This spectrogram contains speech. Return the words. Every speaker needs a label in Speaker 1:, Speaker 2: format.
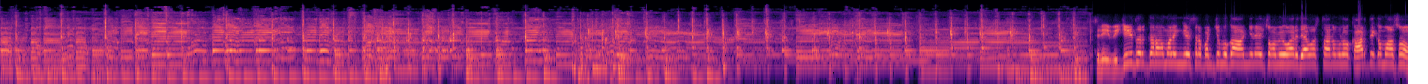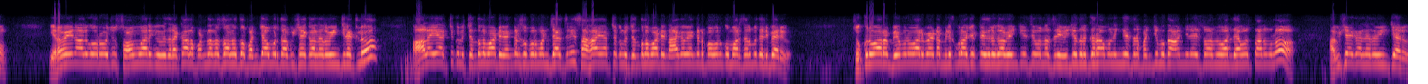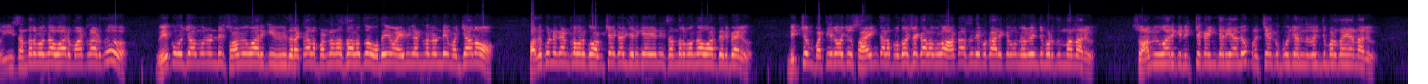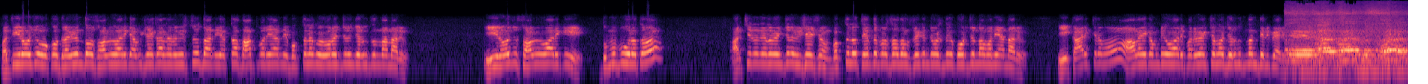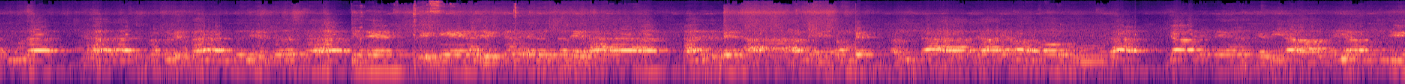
Speaker 1: శ్రీ విజయ రామలింగేశ్వర పంచముఖ ఆంజనేయ స్వామివారి దేవస్థానంలో కార్తీక మాసం ఇరవై నాలుగో రోజు స్వామివారికి వివిధ రకాల పండ్ల రసాలతో పంచామృత అభిషేకాలు నిర్వహించినట్లు ఆలయ అర్చకులు చింతలపాటి వెంకట సుబ్రహ్మణ్య శాస్త్రి సహాయ అర్చకులు చింతలపాటి నాగ వెంకట పవన్ కుమార్ శర్మ తెలిపారు శుక్రవారం భీమనవారిపేట మిల్క్ ప్రాజెక్టు ఎదురుగా వేయించేసి ఉన్న శ్రీ విజయదుర్గరామలింగేశ్వర పంచముఖ ఆంజనేయ స్వామి వారి దేవస్థానంలో అభిషేకాలు నిర్వహించారు ఈ సందర్భంగా వారు మాట్లాడుతూ వేకువజాము నుండి స్వామివారికి వివిధ రకాల పండ్ల రసాలతో ఉదయం ఐదు గంటల నుండి మధ్యాహ్నం పదకొండు గంటల వరకు అభిషేకాలు జరిగాయని సందర్భంగా వారు తెలిపారు నిత్యం ప్రతిరోజు సాయంకాల ప్రదోషకాలంలో ఆకాశదీప కార్యక్రమం నిర్వహించబడుతుందన్నారు స్వామివారికి నిత్య కైంకర్యాలు ప్రత్యేక పూజలు నిర్వహించబడతాయన్నారు ప్రతిరోజు ఒక్కో ద్రవ్యంతో స్వామివారికి అభిషేకాలు నిర్వహిస్తూ దాని యొక్క తాత్పర్యాన్ని భక్తులకు వివరించడం జరుగుతుందన్నారు ఈరోజు స్వామివారికి తుమ్ము పూలతో అర్చన నిర్వహించడం విశేషం భక్తులు తీర్థప్రసాదాలు స్వీకరించవలసిందిగా కోరుచున్నామని అన్నారు ఈ కార్యక్రమం ఆలయ కమిటీ వారి పర్యవేక్షణలో జరుగుతుందని తెలిపారు సంవేదం అంతా జాయమానో జాయతే కవిరాతయంది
